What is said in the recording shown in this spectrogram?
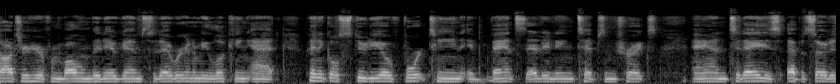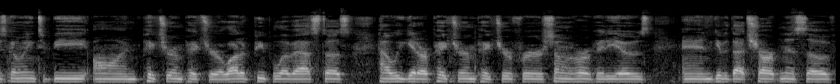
Archer here from Ballin Video Games. Today we're going to be looking at Pinnacle Studio 14 Advanced Editing Tips and Tricks. And today's episode is going to be on picture-in-picture. A lot of people have asked us how we get our picture-in-picture for some of our videos and give it that sharpness of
